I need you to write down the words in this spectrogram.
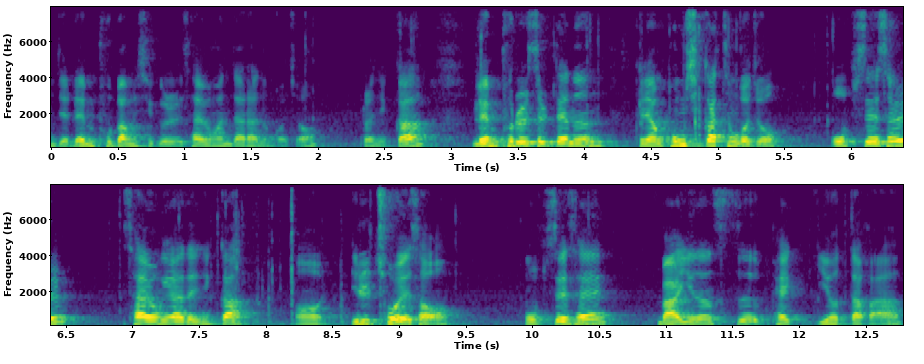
이제 램프 방식을 사용한다라는 거죠. 그러니까 램프를 쓸 때는 그냥 공식 같은 거죠. 옵셋을 사용해야 되니까 어 1초에서 옵셋에 마이너스 100이었다가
